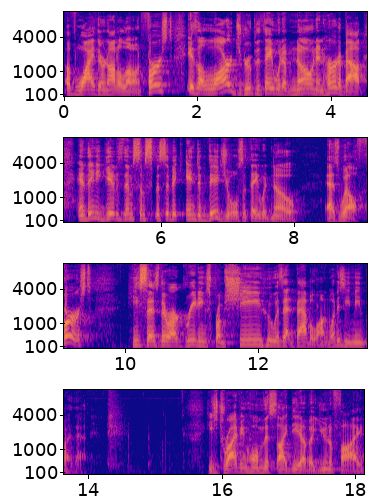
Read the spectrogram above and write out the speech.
of why they're not alone. First is a large group that they would have known and heard about, and then he gives them some specific individuals that they would know as well. First, he says there are greetings from she who is at Babylon. What does he mean by that? He's driving home this idea of a unified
